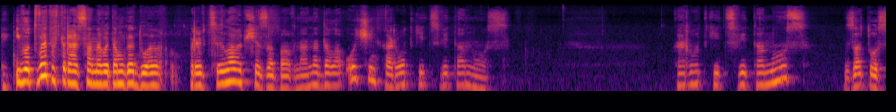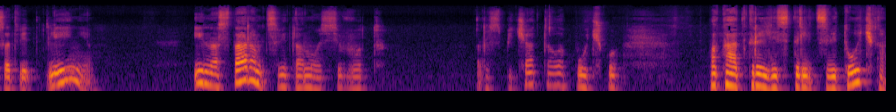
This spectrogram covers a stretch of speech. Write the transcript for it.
И вот в этот раз она в этом году процвела вообще забавно. Она дала очень короткий цветонос. Короткий цветонос, зато с ответвлением. И на старом цветоносе вот распечатала почку. Пока открылись три цветочка.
